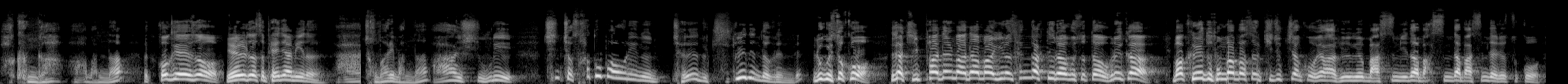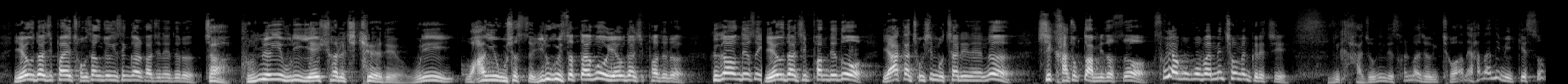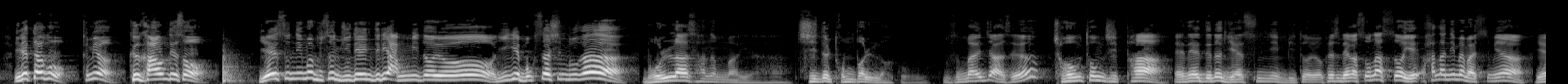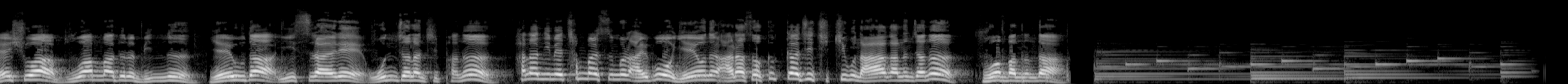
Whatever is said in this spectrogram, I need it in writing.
아 그런가? 아 맞나? 거기에서 예를 들어서 베냐민은 아 저 말이 맞나? 아이씨 우리 친척 사도 바울이는 쟤네들 죽여야 된다 그랬는데 이러고 있었고 그러니까 지파들마다 막 이런 생각들을 하고 있었다고 그러니까 막 그래도 돈반박사를 기죽지 않고 야 이거 맞습니다 맞습니다 맞습니다 이랬었고 예후다 지파의 정상적인 생각을 가진 애들은 자 분명히 우리 예슈아를 지켜야 돼요 우리 왕이 오셨어요 이러고 있었다고 예후다 지파들은 그 가운데서 예후다 지파인데도 약간 정신 못 차린 애는 지 가족도 안 믿었어 소야고고만 맨 처음엔 그랬지 우리 가족인데 설마 저기 저 안에 하나님이 있겠어? 이랬다고 그러면 그 가운데서 예수님을 무슨 유대인들이 안 믿어요. 이게 목사 신부가 몰라서 하는 말이야. 지들 돈 벌려고. 무슨 말인지 아세요? 정통 지파 얘네들은 예수님 믿어요. 그래서 내가 써놨어. 예- 하나님의 말씀이야. 예슈와 무함마드를 믿는 예후다 이스라엘의 온전한 지파는 하나님의 참 말씀을 알고 예언을 알아서 끝까지 지키고 나아가는 자는 구원받는다.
